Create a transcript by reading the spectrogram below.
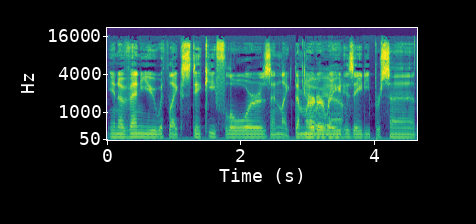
in a venue with like sticky floors and like the murder Oh, yeah. rate is eighty percent.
